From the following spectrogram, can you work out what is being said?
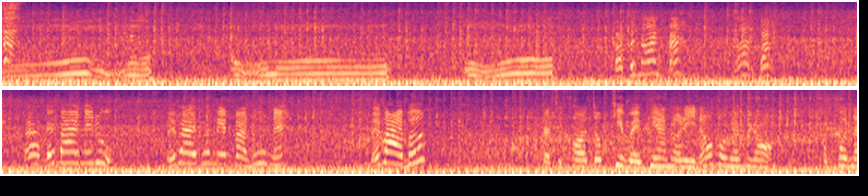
โอ้โอ้โอ้โอ้ไปไปนอนไปนอนไปไปบายบายนะดุบายบายพ่อแม่ป่าลูกนะบายบายเบิ้งแต่สิขอจบค ลิปไว้เพียงเท่านี้เนาะพ่อแม่พี่น้องขอบคุณห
